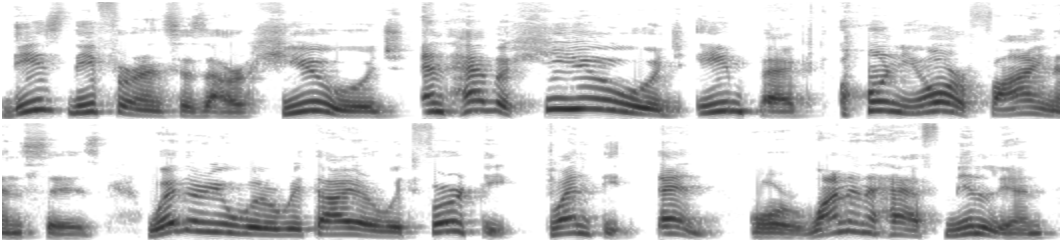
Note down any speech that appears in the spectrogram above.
These differences are huge and have a huge impact on your finances. Whether you will retire with 30, 20, 10 or 1.5 million,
